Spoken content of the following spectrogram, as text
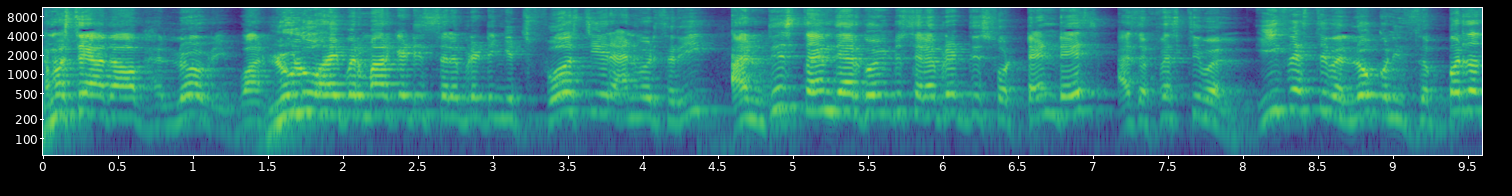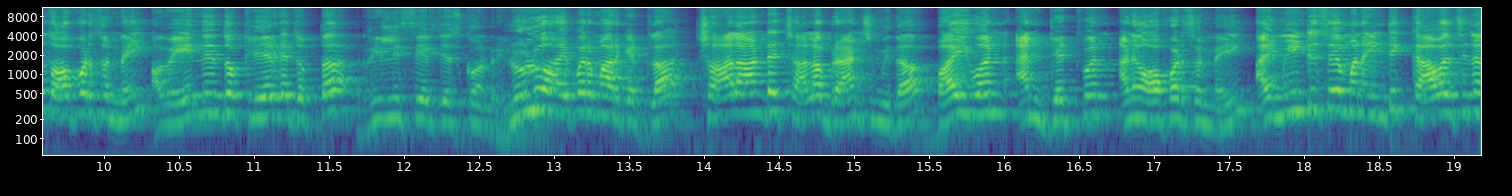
Namaste Adab, hello everyone. Lulu Hypermarket is celebrating its first year anniversary and this time they are going to celebrate this for 10 days as a festival. ఈ ఫెస్టివల్లో కొన్ని జబర్దస్త్ ఆఫర్స్ ఉన్నాయి. అవి ఏందేందో క్లియర్గా చెప్తా. రిలీజ్ సేవ్ చేసుకోండి. లూలు హైపర్ మార్కెట్లా చాలా అంటే చాలా బ్రాండ్స్ మీద buy one and get one అనే ఆఫర్స్ ఉన్నాయి. ఐ మీన్ టు సే మన ఇంటికి కావాల్సిన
